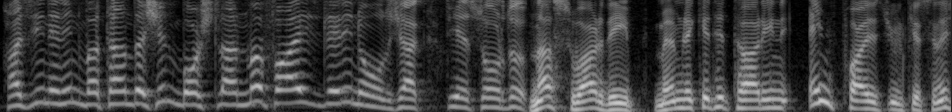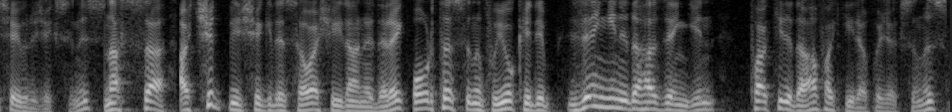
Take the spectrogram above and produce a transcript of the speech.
hazinenin vatandaşın borçlanma faizleri ne olacak diye sordu. Nas var deyip memleketi tarihin en faizci ülkesine çevireceksiniz. Nas'a açık bir şekilde savaş ilan ederek orta sınıfı yok edip zengini daha zengin, fakiri daha fakir yapacaksınız.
